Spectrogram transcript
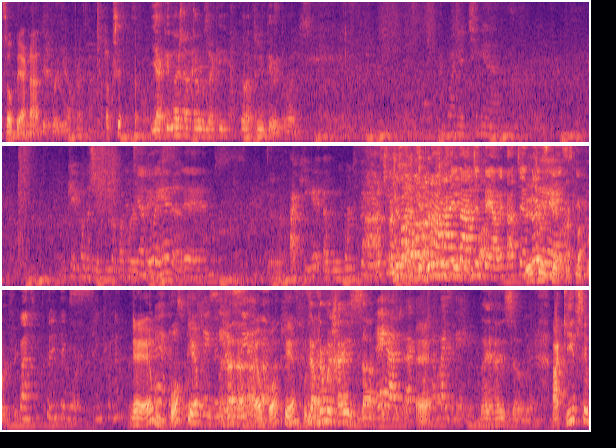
São Bernardo. Depois viemos para cá. Você- E aqui nós já estamos aqui com 38 anos. Agora eu tinha... Porque quando a gente mudou pra eu Porto tinha dois... Ferreira, É... aqui em Porto Ah, Ferreira, A gente tá aqui vou desde falar a 84. idade dela, que ela tinha dois 84. anos. Aqui em Porto Ferreira. Quanto? 35, né? É um É, bom tá tempo. super É um bom tempo. Já né? estamos enraizados. É, aqui É. já faz tempo. Na enraizamos. Aqui você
